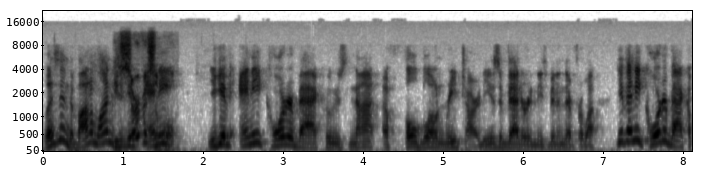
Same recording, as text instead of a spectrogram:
listen, the bottom line is He's you serviceable. Any, you give any quarterback who's not a full blown retard. He is a veteran. He's been in there for a while. Give any quarterback a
